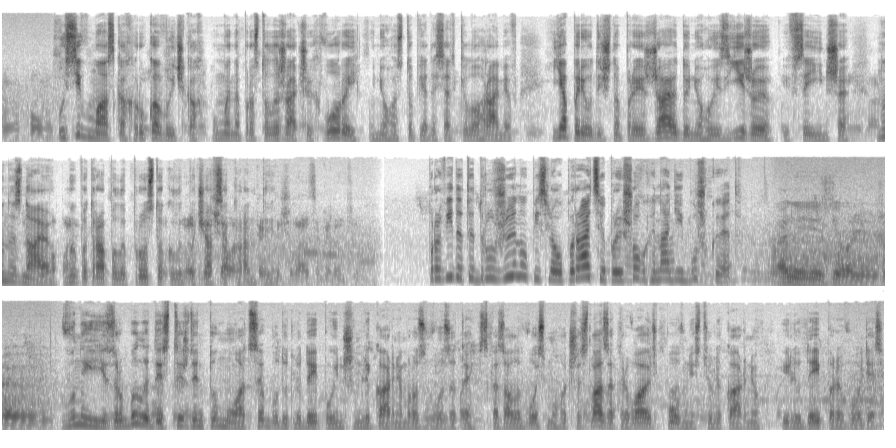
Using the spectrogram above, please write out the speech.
э, полностью. Усі в масках, рукавичках. У мене просто лежачий хворий, у нього 150 кілограмів. Я періодично приїжджаю до нього із їжею і все інше. Ну не знаю. Ми потрапили просто коли почався карантин. Провідати дружину після операції прийшов Геннадій Бушкет. Вони її зробили десь тиждень тому, а це будуть людей по іншим лікарням розвозити. Сказали, 8 числа закривають повністю лікарню і людей переводять.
